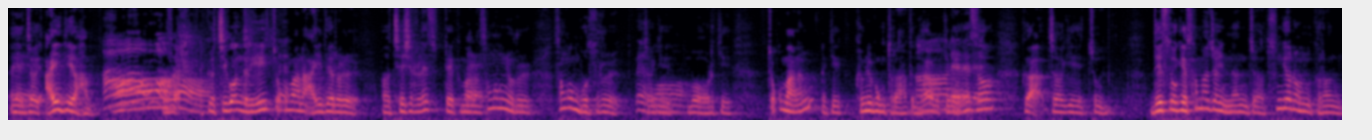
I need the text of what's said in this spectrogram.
네, 네. 저희 아이디어 함. 아. 우와. 그 직원들이 조그마한 아이디어를 어, 제시를 했을 때 그만한 네. 성공률을 성공 보수를 네. 저기 와. 뭐 이렇게 조그마한 이렇게 금일봉투라든가 아, 이렇게. 해서 그 아, 저기 좀 뇌 속에 삼아져 있는 저 숨겨놓은 그런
